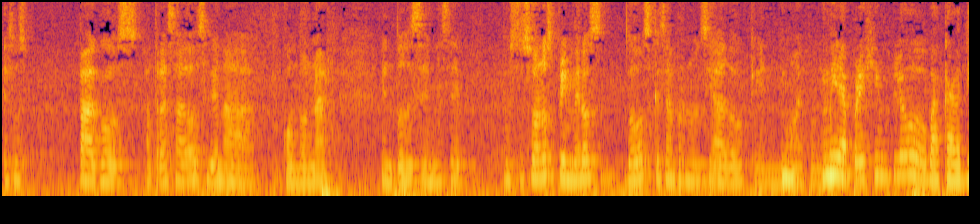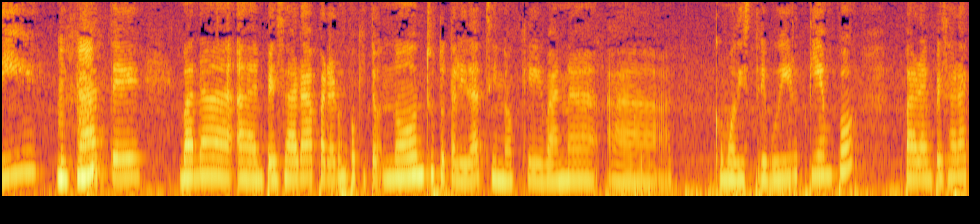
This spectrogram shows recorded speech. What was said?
esos pagos atrasados se iban a condonar. Entonces, en ese pues son los primeros dos que se han pronunciado que no hay problema. Mira, por ejemplo, Bacardí, Tecate, van a, empezar a parar un poquito, no en su totalidad, sino que van a, como distribuir tiempo para empezar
